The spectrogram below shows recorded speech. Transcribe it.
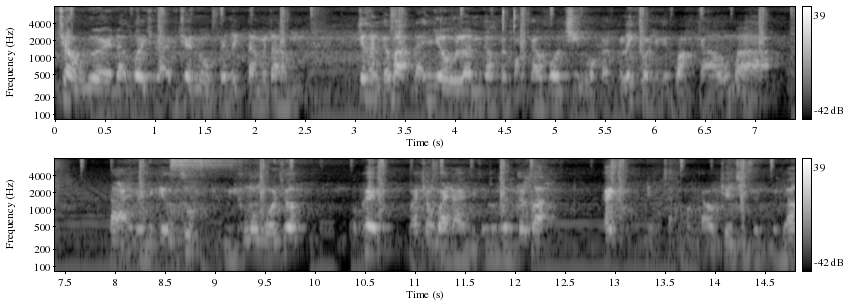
Xin chào mọi người đã quay trở lại với channel Vetic88 Chắc hẳn các bạn đã nhiều lần gặp phải quảng cáo khó chịu hoặc là click vào những cái quảng cáo mà tải về những cái ứng dụng mình không mong muốn chưa? Ok, và trong bài này mình sẽ hướng dẫn các bạn cách để chặn quảng cáo trên trình duyệt của mình nhé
